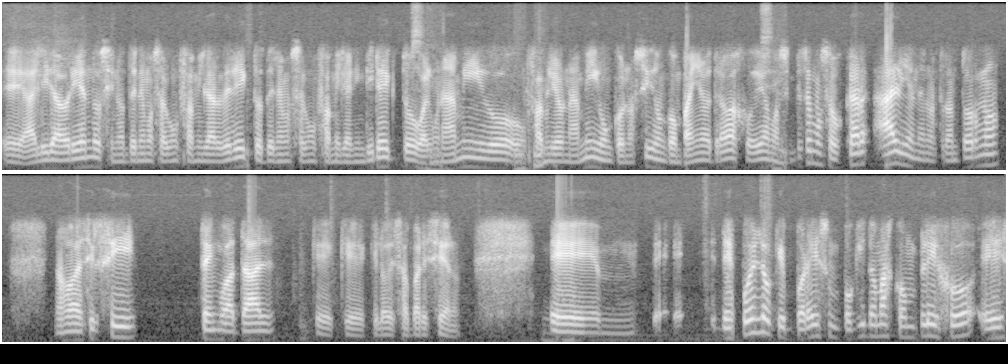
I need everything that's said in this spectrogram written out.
eh, al ir abriendo, si no tenemos algún familiar directo, tenemos algún familiar indirecto, o algún amigo, o un familiar, un amigo, un conocido, un compañero de trabajo, digamos, si empezamos a buscar a alguien de nuestro entorno, nos va a decir, sí, tengo a tal que, que, que lo desaparecieron. Eh, después lo que por ahí es un poquito más complejo es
